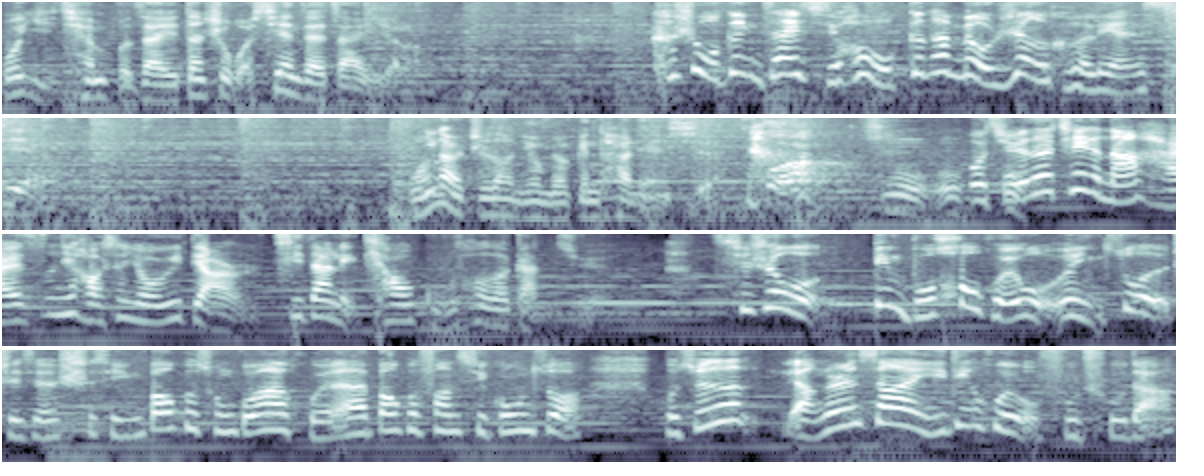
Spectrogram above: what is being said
我以前不在意，但是我现在在意了。可是我跟你在一起后，我跟他没有任何联系。我哪知道你有没有跟他联系？我 我我觉得这个男孩子，你好像有一点鸡蛋里挑骨头的感觉。其实我并不后悔我为你做的这些事情，包括从国外回来，包括放弃工作。我觉得两个人相爱一定会有付出的，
